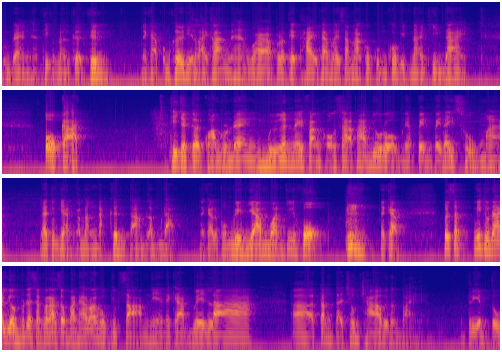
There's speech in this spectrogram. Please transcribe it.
รุนแรงฮะที่กำลังเกิดขึ้นนะครับผมเคยเรียนหลายครั้งนะฮะว่าประเทศไทยถ้าไม่สามารถควบคุมโควิด -19 ได้ โอกาสที่จะเกิดความรุนแรงเหมือนในฝั่งของสหภาพยุโรปเนี่ยเป็นไปได้สูงมาก และทุกอย่างกำลังหนักขึ้นตามลำดับนะครับและผมเรียนย้ำวันที่ 6 นะครับพฤษมิถุนายนพุทธศักราช2563 เนี่ยนะครับเวลา ตั้งแต่ช่วงเช้าเป็นต้นไปเนี่ยเตรียมตัว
